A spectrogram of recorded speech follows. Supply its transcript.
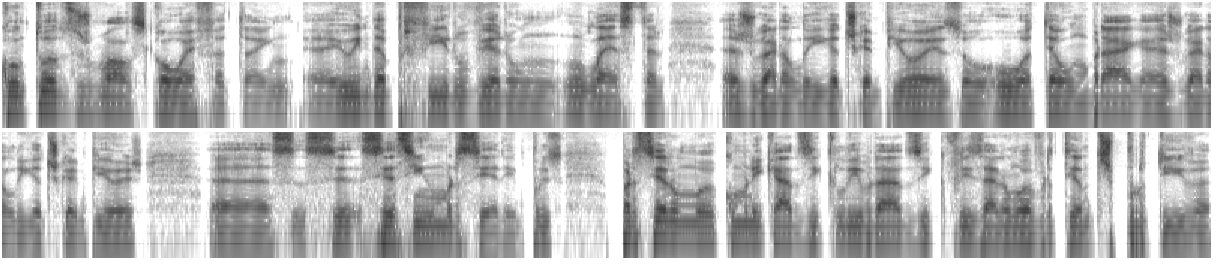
com todos os males que a UEFA tem, eh, eu ainda prefiro ver um, um Leicester a jogar a Liga dos Campeões ou, ou até um Braga a jogar a Liga dos Campeões, eh, se, se- se assim o merecerem. Por isso, pareceram-me comunicados equilibrados e que frisaram a vertente desportiva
